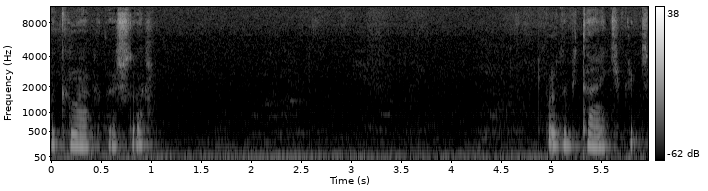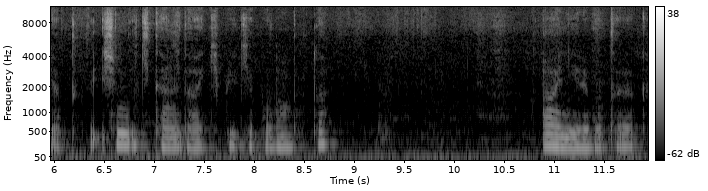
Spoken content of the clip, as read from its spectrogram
Bakın arkadaşlar. Burada bir tane kiprik yaptık ve şimdi iki tane daha kiprik yapalım burada. Aynı yere batarak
